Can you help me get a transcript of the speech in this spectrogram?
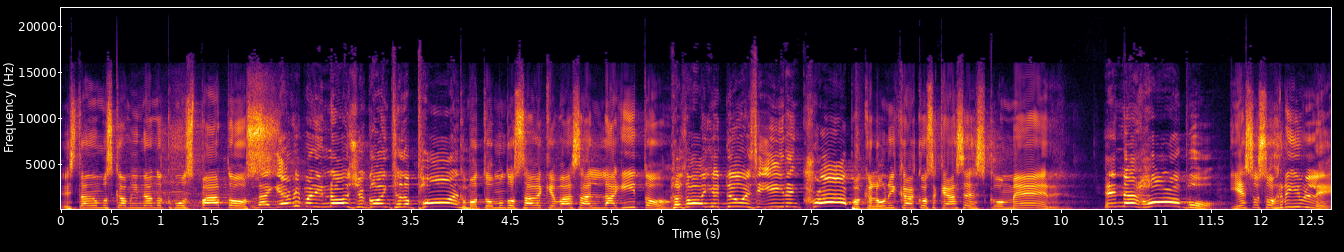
Estamos caminando como los patos. Like everybody knows you're going to the pond. Como todo el mundo sabe que vas al laguito. Because all you do is eat and crap. Porque la única cosa que haces es comer. Isn't that horrible? Y eso es horrible.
